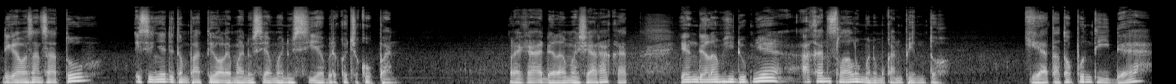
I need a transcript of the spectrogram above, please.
Di kawasan satu, isinya ditempati oleh manusia-manusia berkecukupan. Mereka adalah masyarakat yang dalam hidupnya akan selalu menemukan pintu. Kiat ataupun tidak,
